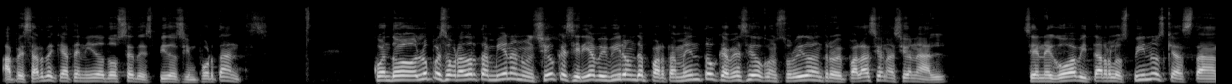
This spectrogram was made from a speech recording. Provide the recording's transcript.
a pesar de que ha tenido 12 despidos importantes. Cuando López Obrador también anunció que se iría a vivir a un departamento que había sido construido dentro del Palacio Nacional, se negó a habitar Los Pinos, que hasta,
